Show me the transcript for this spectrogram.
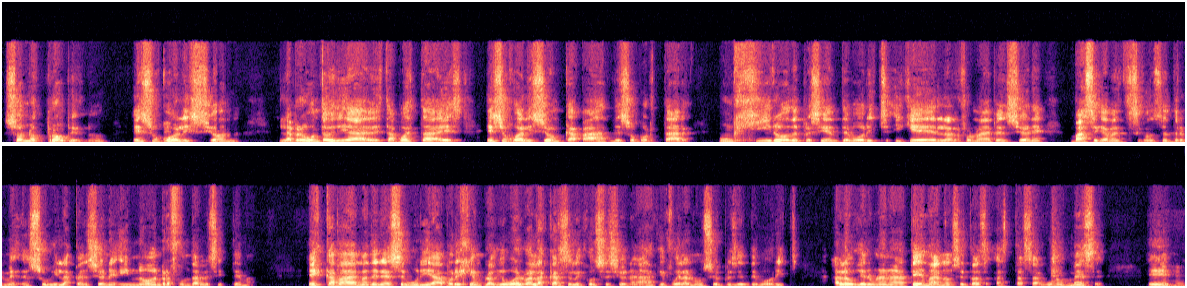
son los propios, ¿no? Es su coalición. La pregunta hoy día está puesta es, ¿es su coalición capaz de soportar un giro del presidente Boric y que la reforma de pensiones básicamente se concentre en subir las pensiones y no en refundar el sistema? ¿Es capaz en materia de seguridad, por ejemplo, a que vuelvan las cárceles concesionadas, que fue el anuncio del presidente Boric? Algo que era un anatema, no sé, hasta hace algunos meses. Eh,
